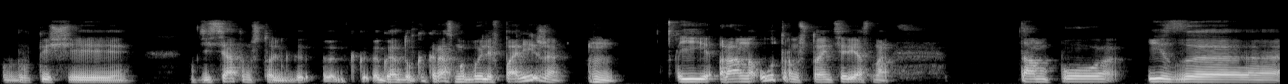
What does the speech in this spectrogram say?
в 2010 что ли, году, как раз мы были в Париже, и рано утром, что интересно, там по из э,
